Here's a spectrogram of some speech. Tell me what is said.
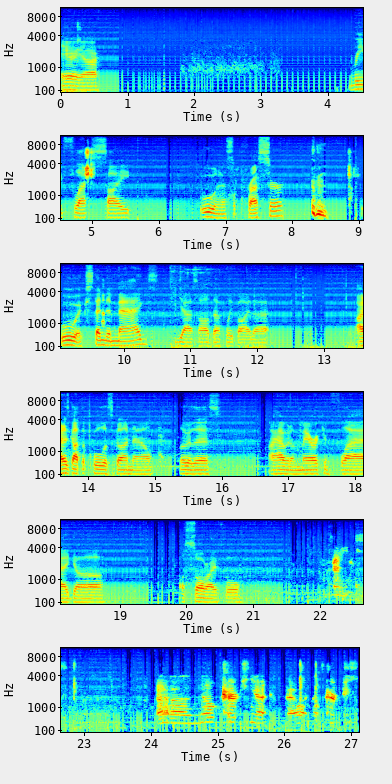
There we are. Reflex sight. Ooh, and a suppressor. Ooh, extended mags. Yes, I'll definitely buy that. I just got the coolest gun now. Look at this. I have an American flag uh, assault rifle. Uh, no perks yet. Want no perks.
